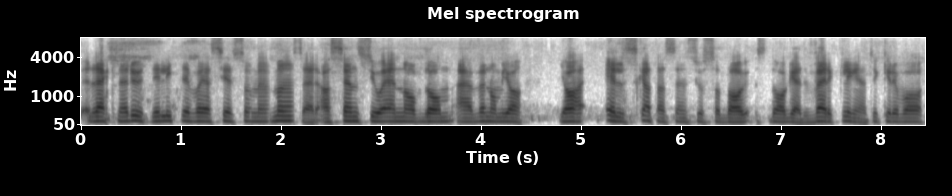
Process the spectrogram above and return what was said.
räknar ut. Det är lite vad jag ser som ett mönster. Asensio är en av dem, även om jag jag har älskat Asensios dag, dagar. Verkligen. Jag tycker det var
